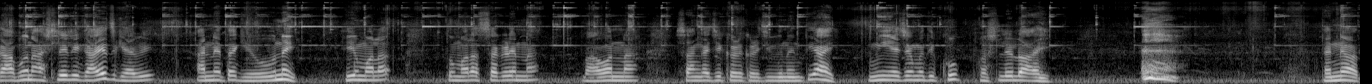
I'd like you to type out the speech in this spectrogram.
गाभण असलेली गायच घ्यावी अन्यथा घेऊ नये. ही मला तुम्हाला सगळ्यांना भावांना सांगायची कळकळीची विनंती आहे. मी याच्यामध्ये खूप फसलेलो आहे. धन्यवाद.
